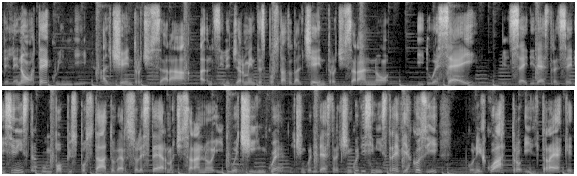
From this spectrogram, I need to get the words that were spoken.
delle note, quindi al centro ci sarà, anzi leggermente spostato dal centro ci saranno i due 6 il 6 di destra e il 6 di sinistra, un po' più spostato verso l'esterno ci saranno i due 5, il 5 di destra e il 5 di sinistra e via così con il 4, il 3 che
